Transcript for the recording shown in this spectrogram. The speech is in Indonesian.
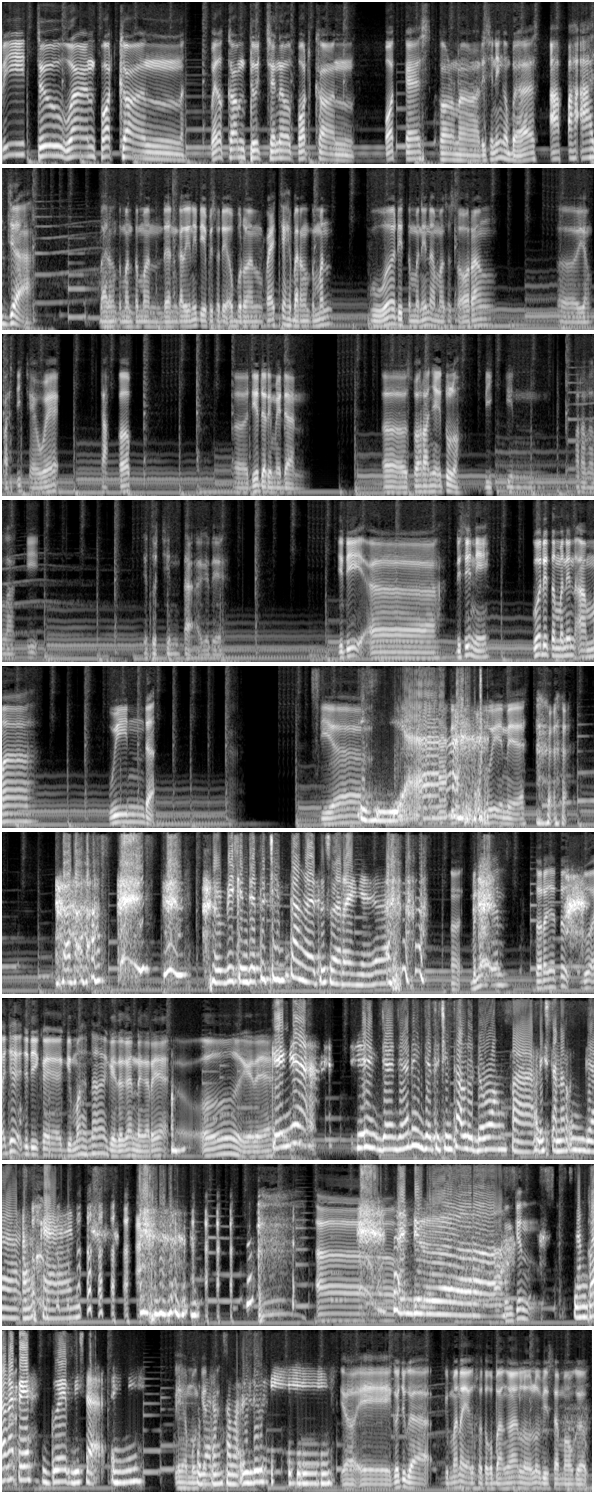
3, 2, 1, Podcon. Welcome to channel Podcon Podcast Corner. Di sini ngebahas apa aja Bareng teman-teman. Dan kali ini di episode obrolan receh bareng teman Gue ditemenin sama seseorang uh, Yang pasti cewek Cakep uh, Dia dari Medan. Uh, Suaranya itu loh Bikin para lelaki Jatuh cinta gitu ya jadi uh, di sini gue ditemenin sama Winda. Dia Iya. Win ya. Bikin jatuh cinta nggak itu suaranya? Uh, bener kan? Suaranya tuh gue aja jadi kayak gimana gitu kan dengarnya. Oh gitu ya. Kayaknya ya, jangan-jangan yang jatuh cinta lu doang pak, listener enggak kan? Uh, Aduh. mungkin Senang banget ya gue bisa ini ya mungkin bareng sama lu nih. Yo, eh, gue juga gimana ya suatu kebanggaan lo, lo bisa mau gak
